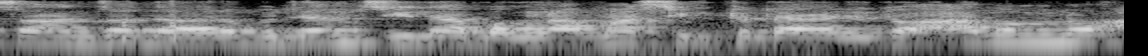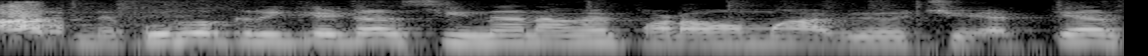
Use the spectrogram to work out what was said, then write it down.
સાંસદ હરભજનસિંહના બંગલામાં શિફ્ટ થયા છે. તો આ બંગલો આપને પૂર્વ ક્રિકેટર સિંહના નામે ફાળવવામાં આવ્યો છે. અત્યાર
